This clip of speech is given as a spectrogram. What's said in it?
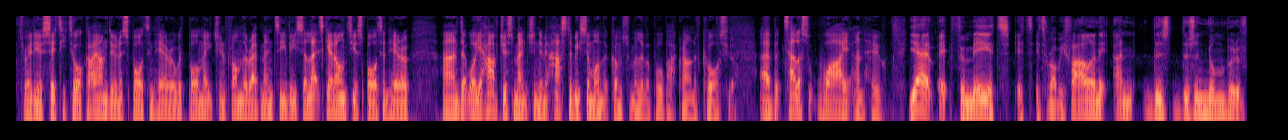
It's Radio City Talk. I am doing a sporting hero with Paul Machin from the Redmen TV. So let's get on to your sporting hero. And uh, well, you have just mentioned him. It has to be someone that comes from a Liverpool background, of course. Sure. Uh, but tell us why and who. Yeah, it, for me, it's it's it's Robbie Fowler, and, it, and there's there's a number of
